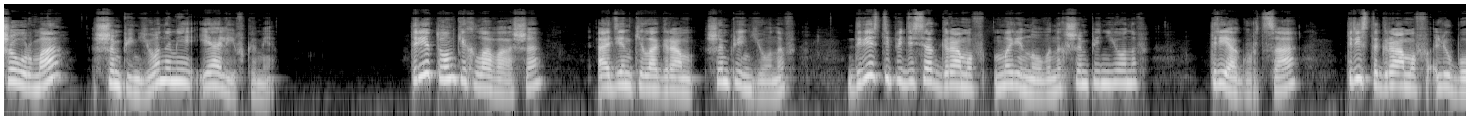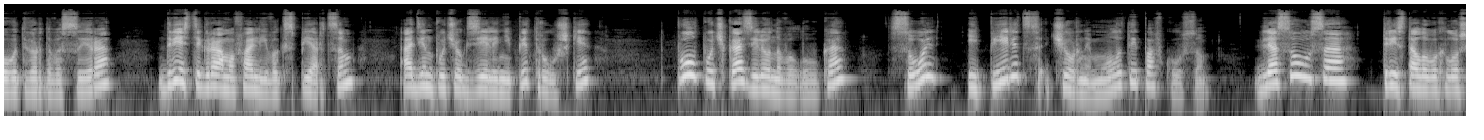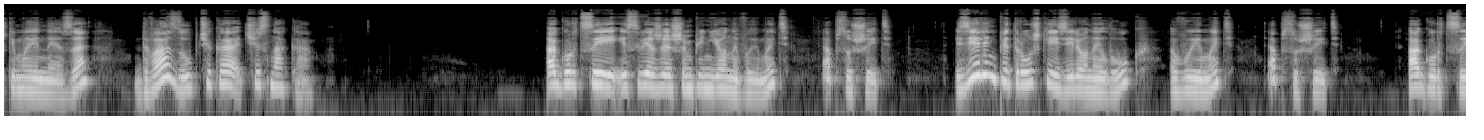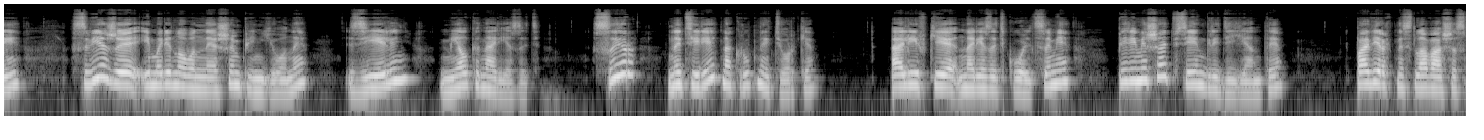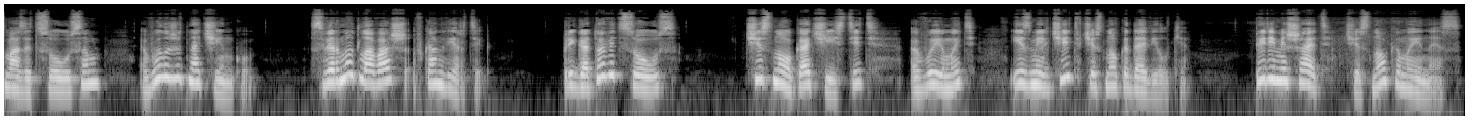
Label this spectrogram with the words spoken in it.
Шаурма с шампиньонами и оливками. 3 тонких лаваша, 1 килограмм шампиньонов, 250 граммов маринованных шампиньонов, 3 огурца, 300 граммов любого твердого сыра, 200 граммов оливок с перцем, 1 пучок зелени петрушки, пол пучка зеленого лука, соль и перец черный молотый по вкусу. Для соуса 3 столовых ложки майонеза, 2 зубчика чеснока. Огурцы и свежие шампиньоны вымыть, обсушить. Зелень петрушки и зеленый лук вымыть, обсушить. Огурцы, свежие и маринованные шампиньоны, зелень мелко нарезать. Сыр натереть на крупной терке. Оливки нарезать кольцами, перемешать все ингредиенты. Поверхность лаваша смазать соусом, выложить начинку. Свернуть лаваш в конвертик. Приготовить соус. Чеснок очистить, вымыть, измельчить в чеснокодавилке. Перемешать чеснок и майонез.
